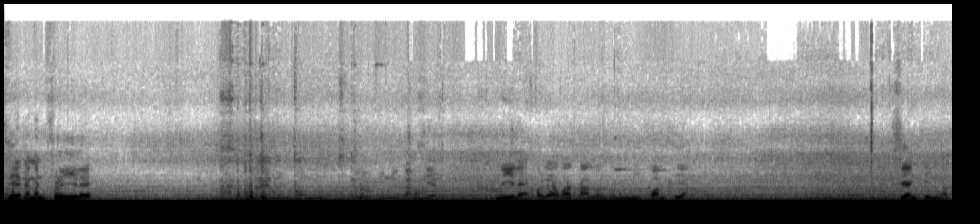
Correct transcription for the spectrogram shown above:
เสียน้ำมันฟรีเลยคุณมีความเสี่ยงนี่แหละเขาเรียกว่าการลงทุนมีความเสี่ยง เสี่ยงจริงครับ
